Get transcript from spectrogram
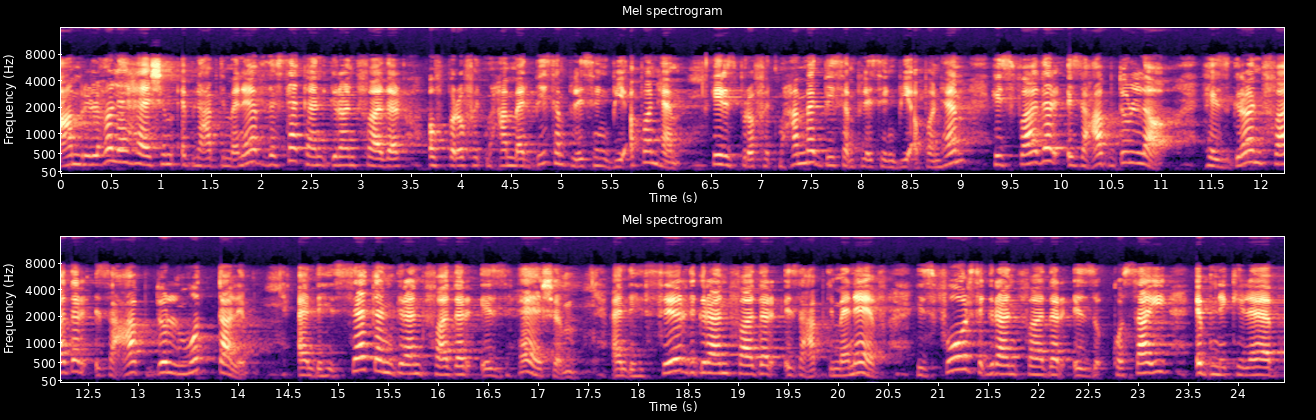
Amr al-Ula Hashim ibn Abd Manaf, the second grandfather of Prophet Muhammad, peace and blessing be upon him. Here is Prophet Muhammad, peace and blessing be upon him. His father is Abdullah. His grandfather is Abdul Muttalib. And his second grandfather is Hashim, And his third grandfather is Abd Manaf. His fourth grandfather is Qusay ibn Kilab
